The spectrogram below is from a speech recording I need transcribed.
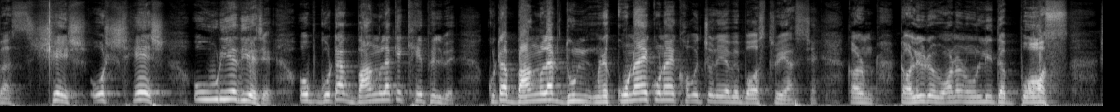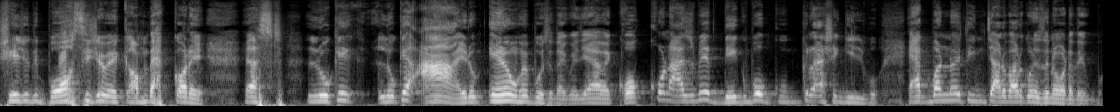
ব্যাস, শেষ, ও শেষ, ও উড়িয়ে দিয়েছে। ও গোটা বাংলাকে খেয়ে ফেলবে। গোটা বাংলার দুন মানে কোনায় কোনায় খবর চলে যাবে বস থ্রি আসছে। কারণ টলিউডের one and only the Boss সে যদি বস হিসেবে কাম ব্যাক করে জাস্ট লোকে লোকে আ, এরম এরম হয়ে বসে থাকবে যে হ্যাঁ ভাই, কখন আসবে? দেখব, গুগ্রাসে গিলবো। একবার নয়, তিন, চারবার করে সিনেমাটা দেখব।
